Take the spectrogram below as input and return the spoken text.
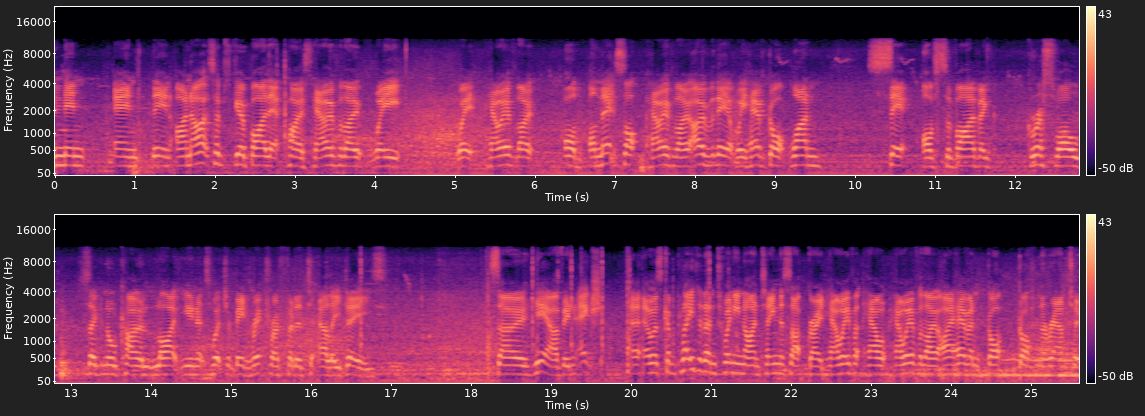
and then and then I know it's obscured by that post. However, though we we however though on on that side, however though over there we have got one set of surviving Griswold Signal Co light units which have been retrofitted to LEDs. So yeah, I've been actually. It was completed in 2019. This upgrade, however, how, however though, I haven't got gotten around to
